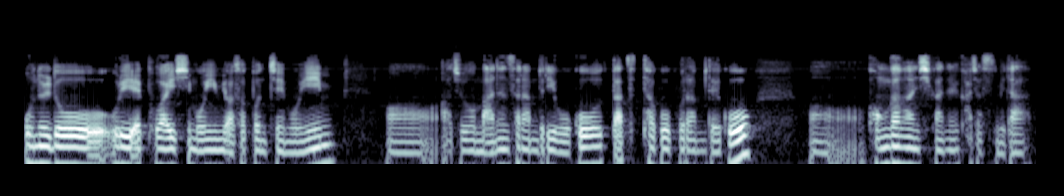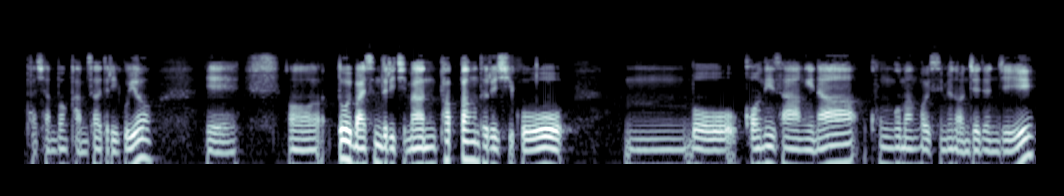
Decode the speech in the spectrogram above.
오늘도 우리 FYC 모임 여섯 번째 모임, 어, 아주 많은 사람들이 오고 따뜻하고 보람되고, 어, 건강한 시간을 가졌습니다. 다시 한번 감사드리고요. 예, 어, 또 말씀드리지만 팟빵 들으시고, 음, 뭐, 건의사항이나 궁금한 거 있으면 언제든지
